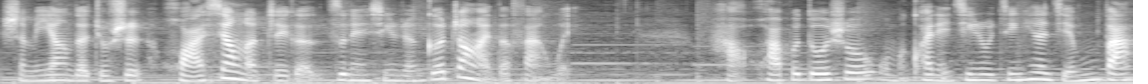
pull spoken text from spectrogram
什么样的就是滑向了这个自恋型人格障碍的范围。好，话不多说，我们快点进入今天的节目吧。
